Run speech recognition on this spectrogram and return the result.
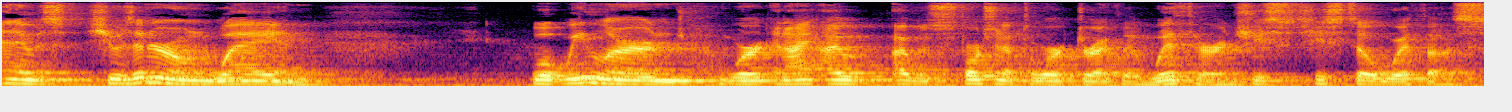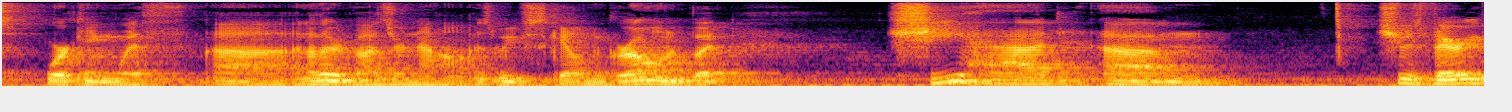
And it was she was in her own way, and what we learned were, and I, I, I, was fortunate enough to work directly with her, and she's she's still with us, working with uh, another advisor now as we've scaled and grown. But she had, um, she was very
